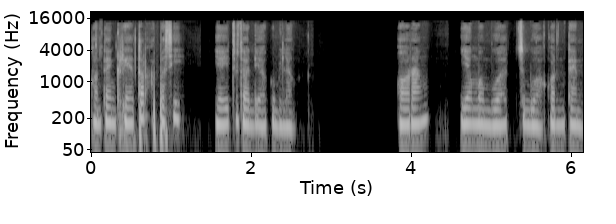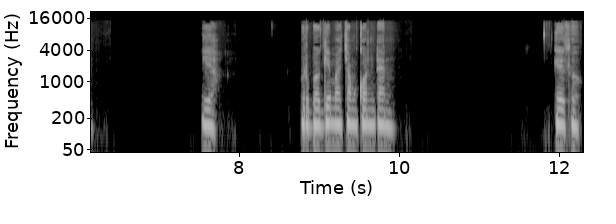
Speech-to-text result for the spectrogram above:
Konten creator apa sih? Ya itu tadi aku bilang. Orang yang membuat sebuah konten. Ya berbagai macam konten. Gitu.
